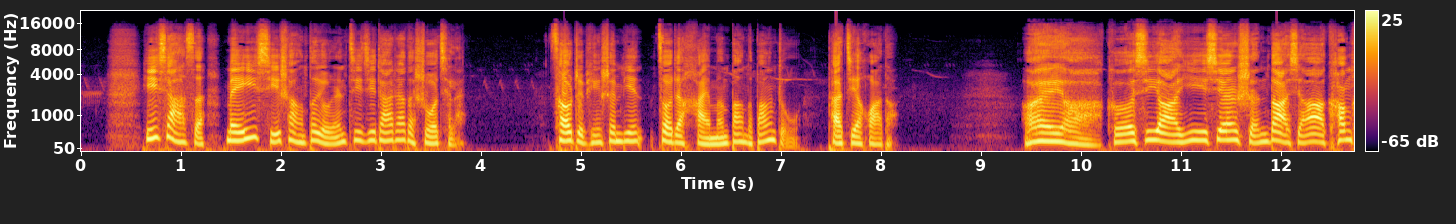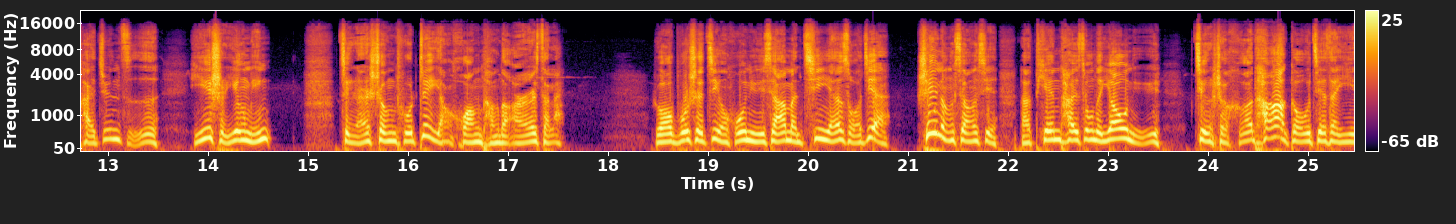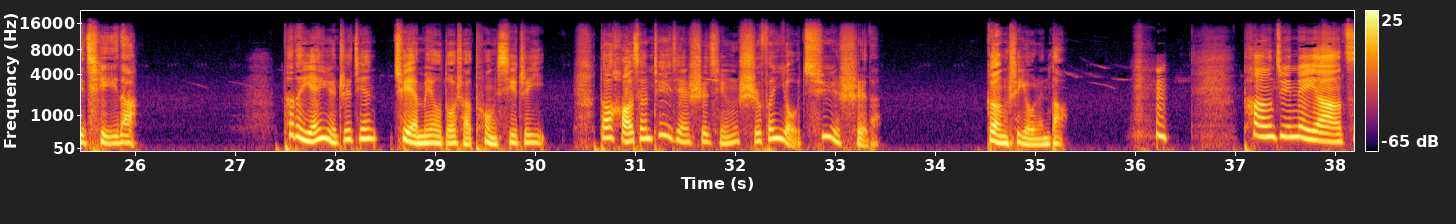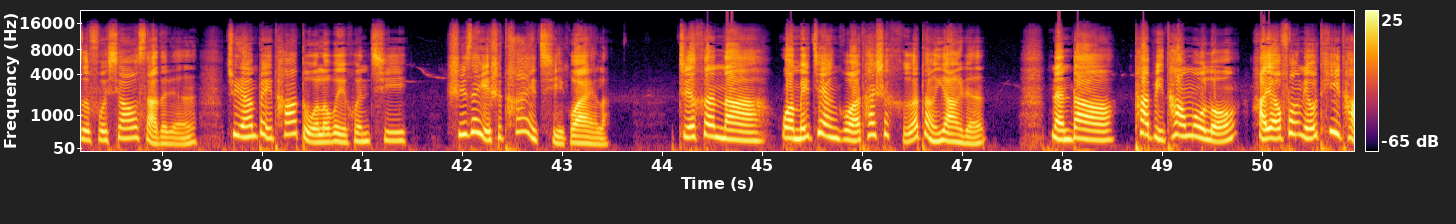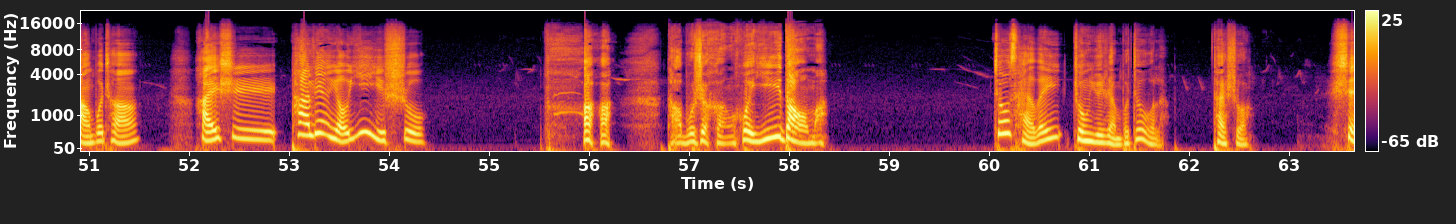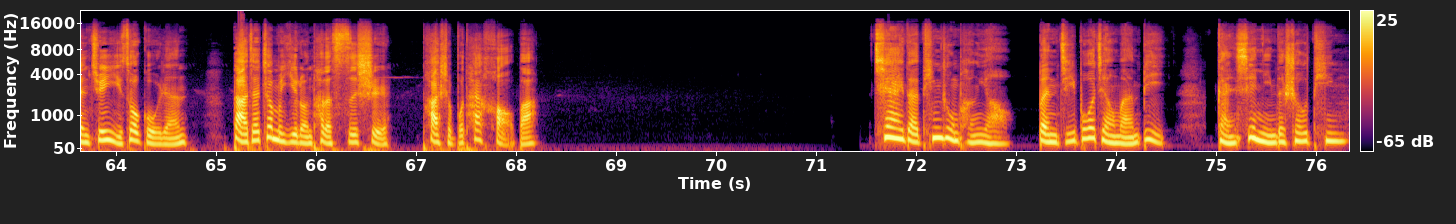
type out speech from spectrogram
一下子每一席上都有人叽叽喳喳的说起来。曹志平身边坐着海门帮的帮主。”他接话道：“哎呀，可惜呀，一仙沈大侠慷慨君子，一世英名，竟然生出这样荒唐的儿子来。若不是镜湖女侠们亲眼所见，谁能相信那天台宗的妖女竟是和他勾结在一起的？”他的言语之间却也没有多少痛惜之意，倒好像这件事情十分有趣似的。更是有人道：“ 哼，汤君那样自负潇洒的人，居然被他夺了未婚妻，实在也是太奇怪了。只恨呐，我没见过他是何等样人。难道他比汤慕龙还要风流倜傥不成？还是他另有艺术？”哈哈。他不是很会医道吗？周采薇终于忍不住了，她说：“沈君已做古人，大家这么议论他的私事，怕是不太好吧？”亲爱的听众朋友，本集播讲完毕，感谢您的收听。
